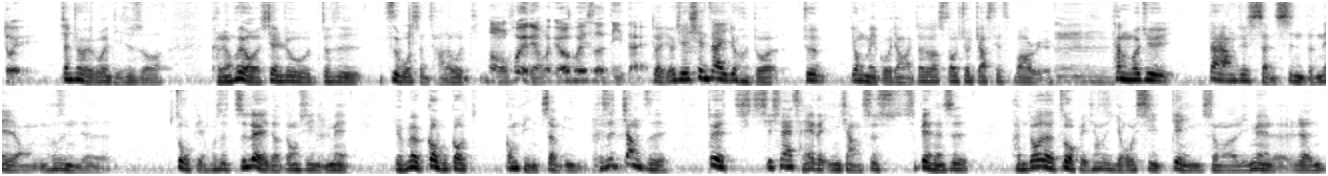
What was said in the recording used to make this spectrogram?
对，这样就有一个问题是说，可能会有陷入就是自我审查的问题。哦，会有点会有灰色地带。对，尤其现在有很多，就是用美国讲法叫做 social justice warrior，嗯，他们会去大量去审视你的内容，或是你的作品，或是之类的东西里面有没有够不够公平正义。可是这样子。对，其实现在产业的影响是是变成是很多的作品，像是游戏、电影什么里面的人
